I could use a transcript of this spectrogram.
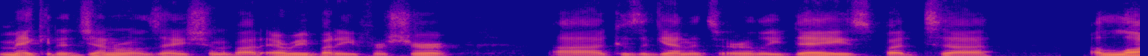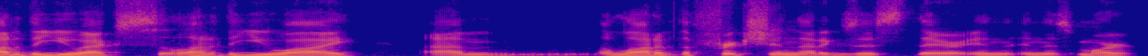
making a generalization about everybody for sure because uh, again it's early days but uh, a lot of the UX, a lot of the UI, um, a lot of the friction that exists there in, in this market.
